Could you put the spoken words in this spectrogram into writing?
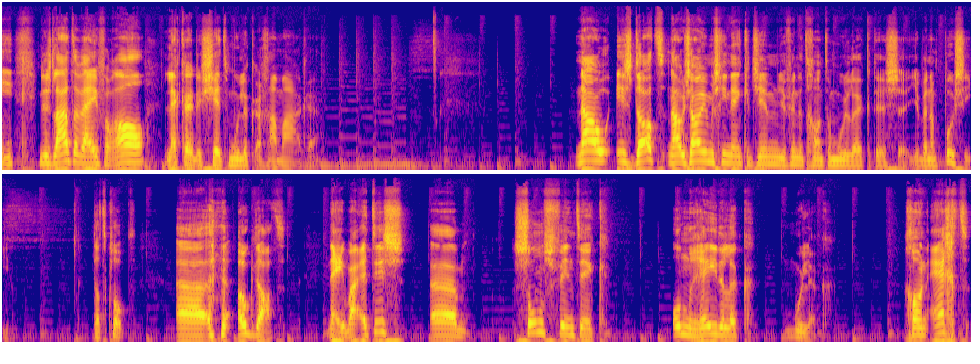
dus laten wij vooral lekker de shit moeilijker gaan maken. Nou, is dat. Nou, zou je misschien denken, Jim, je vindt het gewoon te moeilijk, dus uh, je bent een pussy. Dat klopt. Uh, ook dat. Nee, maar het is. Um, soms vind ik onredelijk moeilijk. Gewoon echt.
